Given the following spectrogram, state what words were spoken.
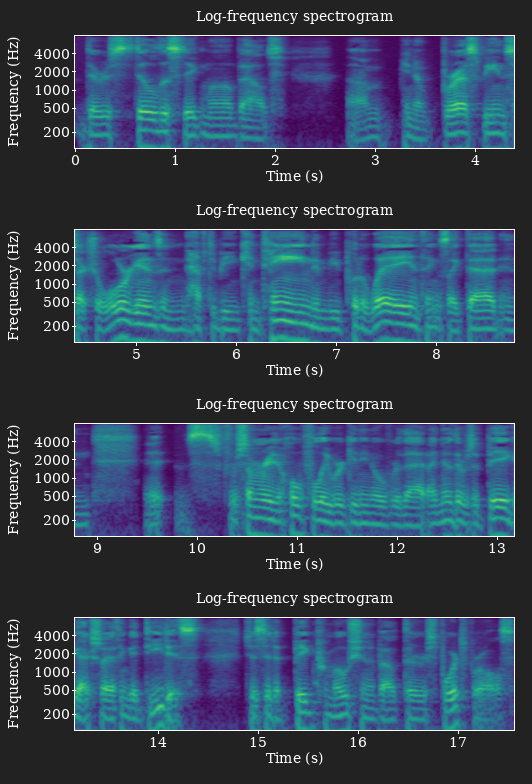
there's still the stigma about, um, you know, breasts being sexual organs and have to be contained and be put away and things like that. And it's, for some reason, hopefully, we're getting over that. I know there was a big, actually, I think Adidas just did a big promotion about their sports bras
